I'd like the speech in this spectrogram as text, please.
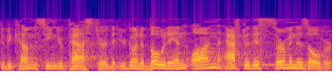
to become senior pastor that you're going to vote in on after this sermon is over.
